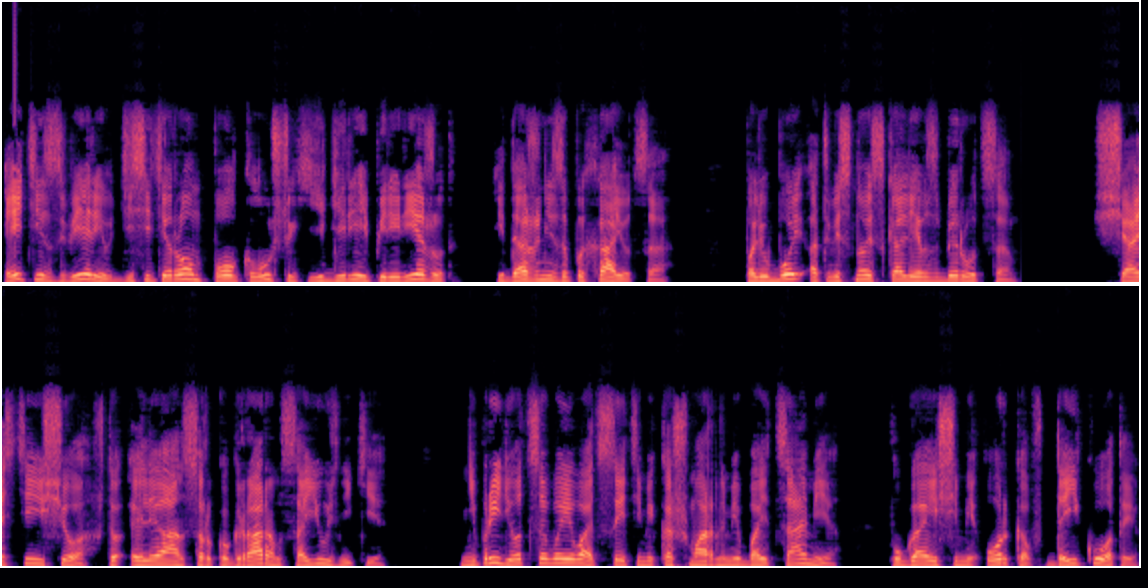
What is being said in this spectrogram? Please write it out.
Эти звери в десятером полк лучших егерей перережут и даже не запыхаются. По любой отвесной скале взберутся. Счастье еще, что Элиан с Оркограром союзники. Не придется воевать с этими кошмарными бойцами, пугающими орков да и коты.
